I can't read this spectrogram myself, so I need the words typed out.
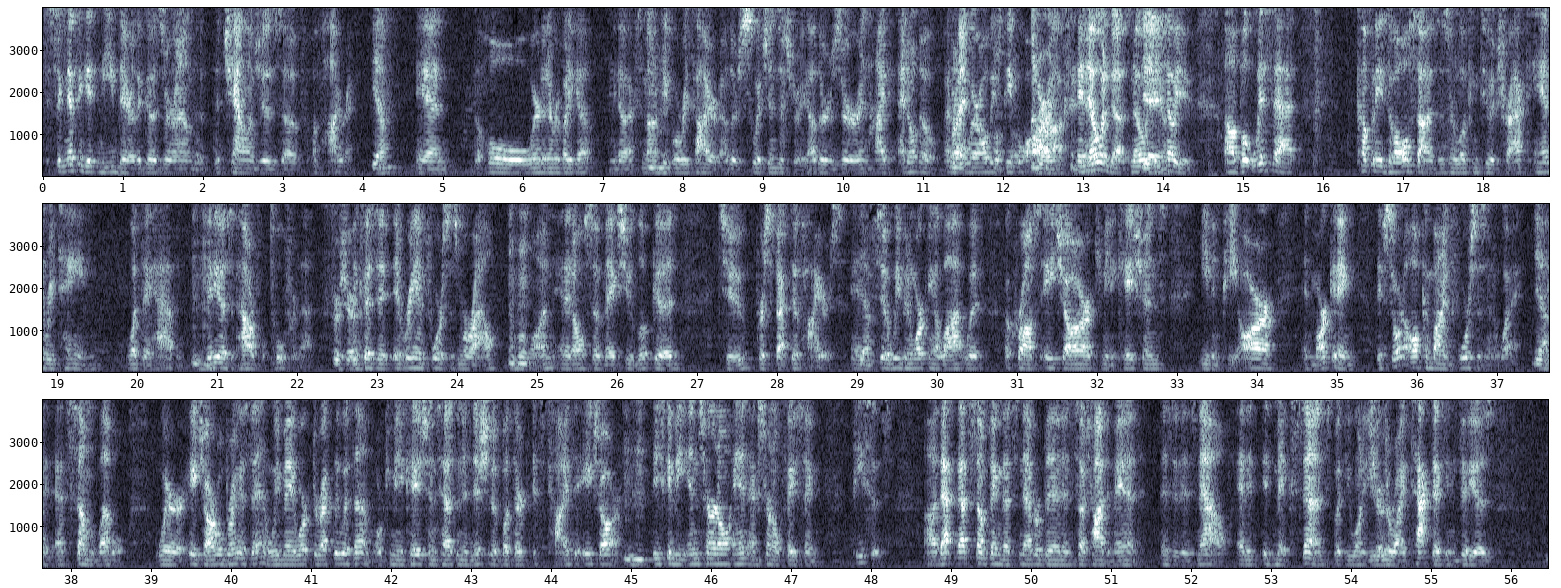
significant need there that goes around the, the challenges of, of hiring yeah. and the whole where did everybody go? You know, X amount Mhm. of people retired, others switch industry, others are in hiding. I don't know. I don't Right. know where all these people Under are, and and no one does. No one Yeah, can yeah. tell you. Uh, but with that, companies of all sizes are looking to attract and retain what they have. And Mhm. video is a powerful tool for that For sure. because it, it reinforces morale number Mhm. one and it also makes you look good to prospective hires and Yeah. so we've been working a lot with across hr communications even pr and marketing they've sort of all combined forces in a way Yeah. at, at some level where hr will bring us in and we may work directly with them or communications has an initiative but they're, it's tied to hr Mhm. these can be internal and external facing pieces Uh, that that's something that's never been in such high demand as it is now, and it, it makes sense. But you want to use Sure. the right tactic, in videos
